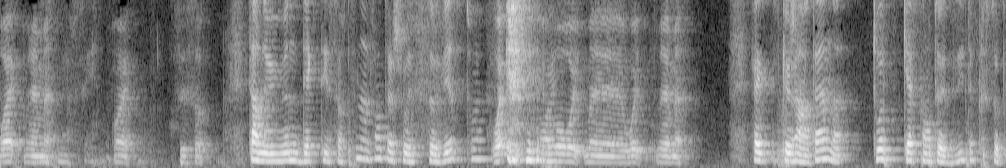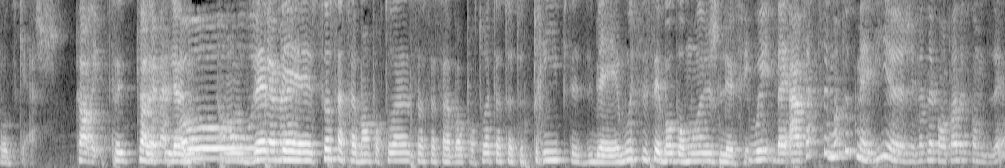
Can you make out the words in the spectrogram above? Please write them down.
ouais, vraiment. Juste merci. Ouais, c'est ça. T'en as eu une dès que t'es sortie, dans le fond? T'as choisi ça vite, toi? Ouais, ouais, ouais, mais oui, vraiment. Fait que ce que j'entends, toi, qu'est-ce qu'on t'a dit? T'as pris ça pour du cash. Carré. Tu sais, Carrément. le- Oh, on oui, disait, fais ça, ça serait bon pour toi, ça, ça serait bon pour toi. Toi, t'as tout pris, puis t'as dit, ben, moi, si c'est bon pour moi, je le fais. Oui, ben en fait, tu sais, moi, toute ma vie, euh, j'ai fait le contraire de ce qu'on me disait.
